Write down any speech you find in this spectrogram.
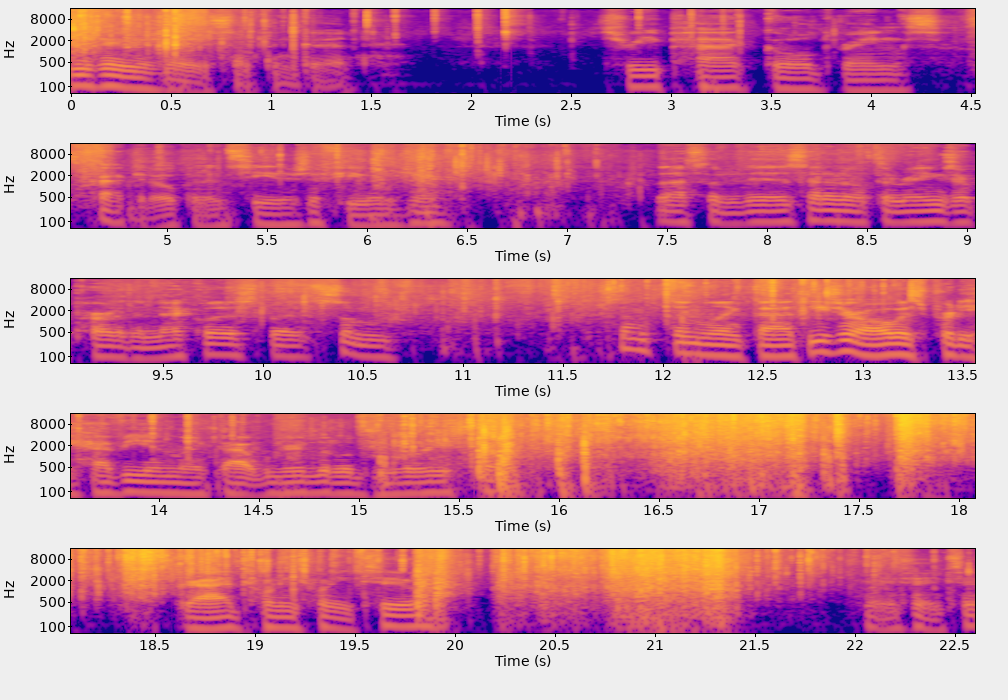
These are usually something good. Three pack gold rings. Let's crack it open and see. There's a few in here. That's what it is. I don't know if the rings are part of the necklace, but some something like that. These are always pretty heavy and like that weird little jewelry stuff. Grad 2022. 2022.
